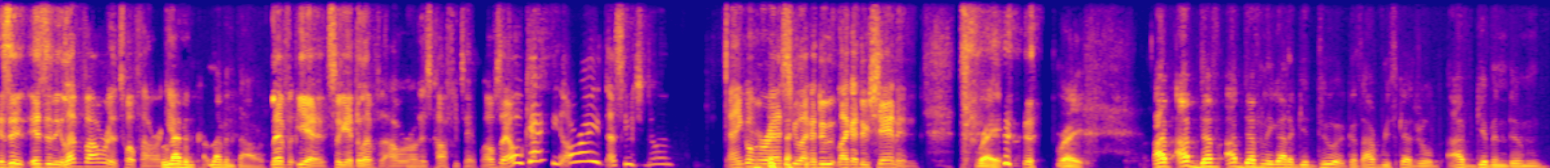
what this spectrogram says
is it is it the 11th hour or the 12th hour? 11th, 11th hour. 11th, yeah. So he had the 11th hour on his coffee table. I was like, okay, all right. I see what you're doing. I ain't gonna harass you like I do like I do Shannon. right. Right. I've I've def I've definitely got to get to it because I've rescheduled. I've given them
